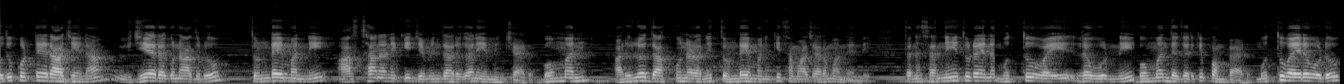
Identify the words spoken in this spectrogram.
పుదుకొట్టే రాజైన విజయ రఘునాథుడు తొండైమన్ని ఆస్థానానికి జమీందారుగా నియమించాడు. బొమ్మన్ అడవిలో దాక్కున్నాడని తొండైమన్కి సమాచారం అందింది. తన సన్నిహితుడైన ముత్తు వైరవుడిని బొమ్మన్ దగ్గరికి పంపాడు. ముత్తు వైరవుడు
